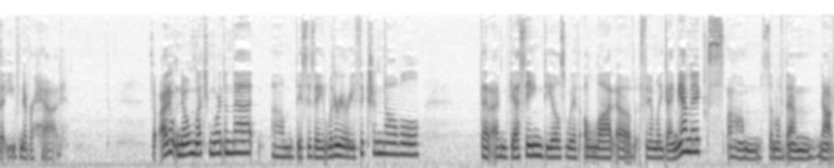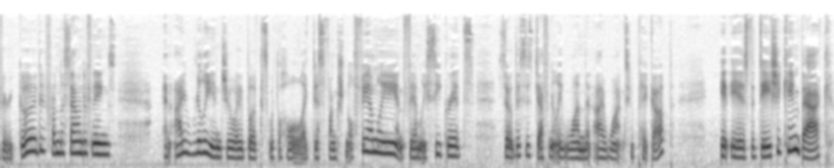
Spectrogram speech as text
that you've never had? So I don't know much more than that. Um, this is a literary fiction novel that I'm guessing deals with a lot of family dynamics, um, some of them not very good from the sound of things. And I really enjoy books with the whole like dysfunctional family and family secrets. So this is definitely one that I want to pick up. It is The Day She Came Back,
